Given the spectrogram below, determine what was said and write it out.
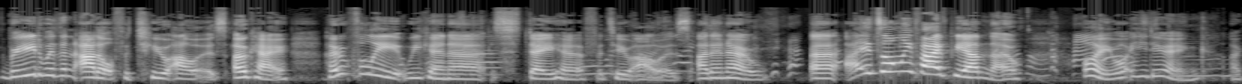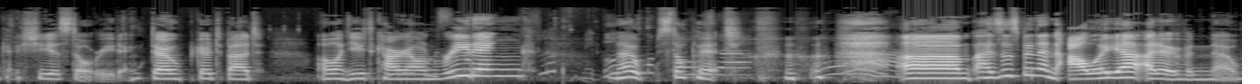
read with an adult for 2 hours. Okay. Hopefully we can uh stay here for 2 hours. I don't know. Uh it's only 5 p.m. though. Oi, what are you doing? Okay, she is still reading. Don't go to bed. I want you to carry on reading. No, stop it. um, has this been an hour yet? I don't even know.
